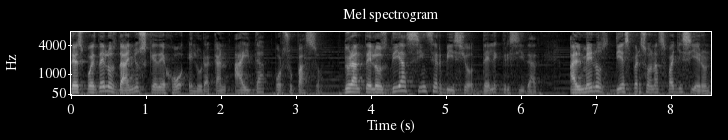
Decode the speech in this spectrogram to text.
después de los daños que dejó el huracán Aida por su paso. Durante los días sin servicio de electricidad, al menos 10 personas fallecieron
